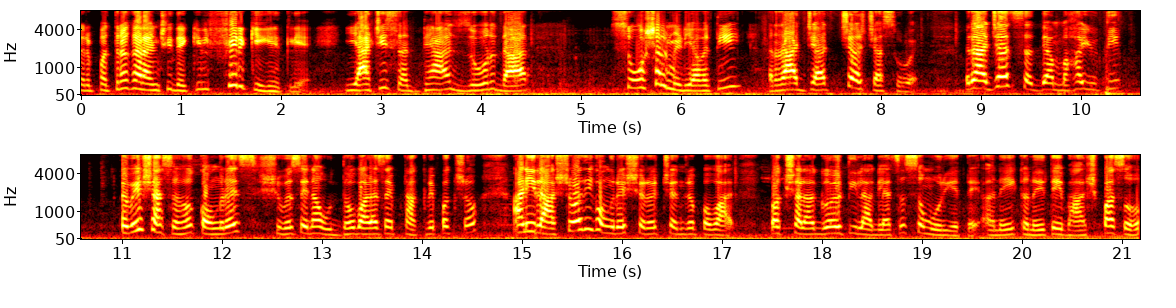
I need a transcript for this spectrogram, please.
तर पत्रकारांची देखील फिरकी घेतली आहे याची सध्या जोरदार सोशल मीडियावरती राज्यात चर्चा सुरू आहे. राज्यात सध्या महायुती प्रवेशासह काँग्रेस शिवसेना उद्धव बाळासाहेब ठाकरे पक्ष आणि राष्ट्रवादी काँग्रेस शरदचंद्र पवार पक्षाला गळती लागल्याचं समोर येते अनेक नेते भाजपासह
